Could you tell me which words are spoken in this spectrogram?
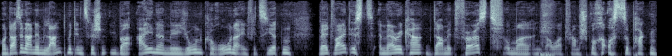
Und das in einem Land mit inzwischen über einer Million Corona-Infizierten. Weltweit ist America damit first, um mal einen Dauer-Trump-Spruch auszupacken.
